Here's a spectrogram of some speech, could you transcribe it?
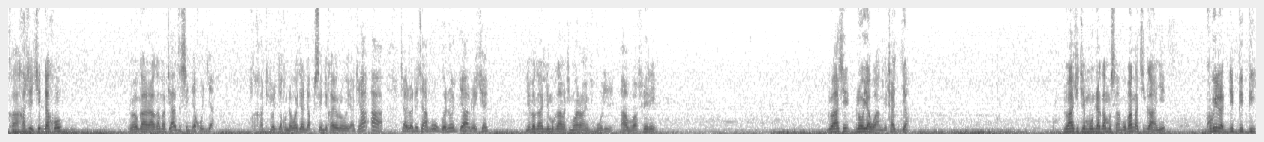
kakati ekiddako agamba ti aze sijja kujja. Kakati tojja kunda wajja nja kusindikayo looya nti aa kyalibadde kyangu gwe nojja leke nemugamba nti mwana wange nkubuulire abo bafere. Lwaki looya wange tajja? Lwaki temundaga musango obanga kiganye kubira dpp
